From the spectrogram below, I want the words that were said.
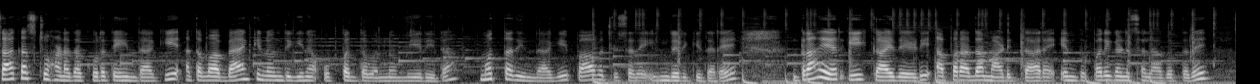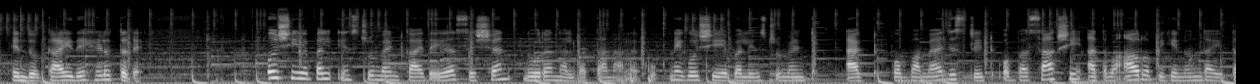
ಸಾಕಷ್ಟು ಹಣದ ಕೊರತೆಯಿಂದಾಗಿ ಅಥವಾ ಬ್ಯಾಂಕಿನೊಂದಿಗಿನ ಒಪ್ಪಂದವನ್ನು ಮೀರಿದ ಮೊತ್ತದಿಂದಾಗಿ ಪಾವತಿಸದೆ ಹಿಂದಿರುಗಿದರೆ ಡ್ರಾಯರ್ ಈ ಕಾಯ್ದೆಯಡಿ ಅಪರಾಧ ಮಾಡಿದ್ದಾರೆ ಎಂದು ಪರಿಗಣಿಸಲಾಗುತ್ತದೆ ಎಂದು ಕಾಯ್ದೆ ಹೇಳುತ್ತದೆ. ನೆಗೋಷಿಯೇಬಲ್ ಇನ್ಸ್ಟ್ರೂಮೆಂಟ್ ಕಾಯ್ದೆಯ ಸೆಷನ್ ನೂರ ನಲವತ್ತ ನಾಲ್ಕು ನೆಗೋಷಿಯೇಬಲ್ ಇನ್ಸ್ಟ್ರೂಮೆಂಟ್ ಆಕ್ಟ್ ಒಬ್ಬ ಮ್ಯಾಜಿಸ್ಟ್ರೇಟ್, ಒಬ್ಬ ಸಾಕ್ಷಿ ಅಥವಾ ಆರೋಪಿಗೆ ನೋಂದಾಯಿತ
